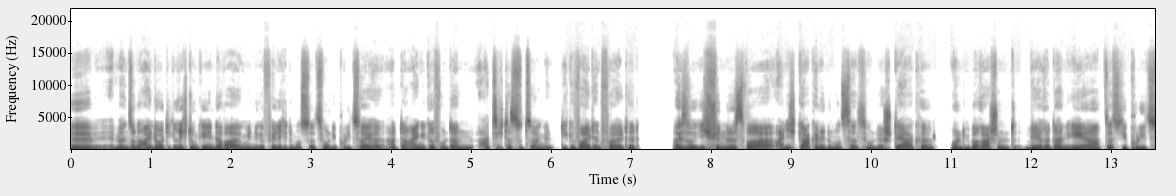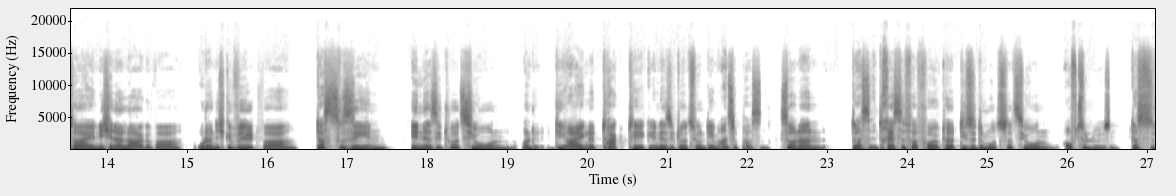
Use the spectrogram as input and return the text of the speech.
äh, immer in so eine eindeutige Richtung gehen. Da war irgendwie eine gefährliche Demonstration, die Polizei hat, hat da eingegriffen und dann hat sich das sozusagen die Gewalt entfaltet. Also ich finde, es war eigentlich gar keine Demonstration der Stärke. Und überraschend wäre dann eher, dass die Polizei nicht in der Lage war oder nicht gewillt war, das zu sehen in der Situation und die eigene Taktik in der Situation dem anzupassen, sondern das Interesse verfolgt hat, diese Demonstration aufzulösen. Das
